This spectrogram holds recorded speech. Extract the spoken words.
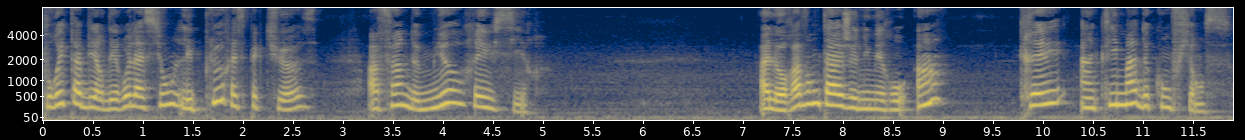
pour établir des relations les plus respectueuses afin de mieux réussir. Alors, avantage numéro 1, créer un climat de confiance.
